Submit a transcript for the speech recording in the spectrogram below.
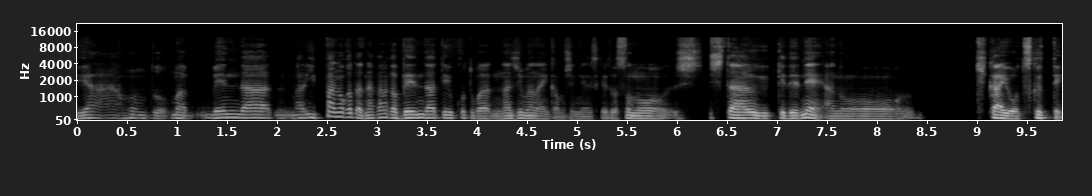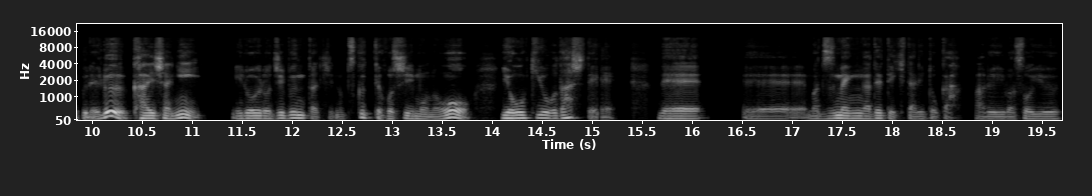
いやー、本当まあ、ベンダー、まあ、一般の方はなかなかベンダーという言葉馴染まないかもしれないですけど、その、し下請けでね、あのー機械を作ってくれる会社に、いろいろ自分たちの作ってほしいものを、要求を出して、で、えーまあ、図面が出てきたりとか、あるいはそういう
